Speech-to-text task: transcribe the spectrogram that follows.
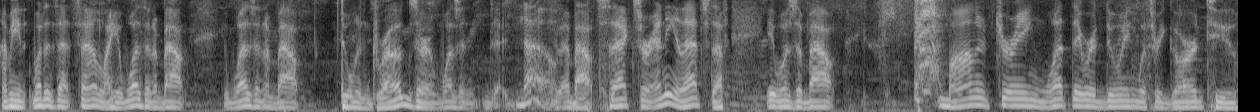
I mean, what does that sound like? It wasn't about it wasn't about doing drugs or it wasn't No. about sex or any of that stuff. It was about monitoring what they were doing with regard to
